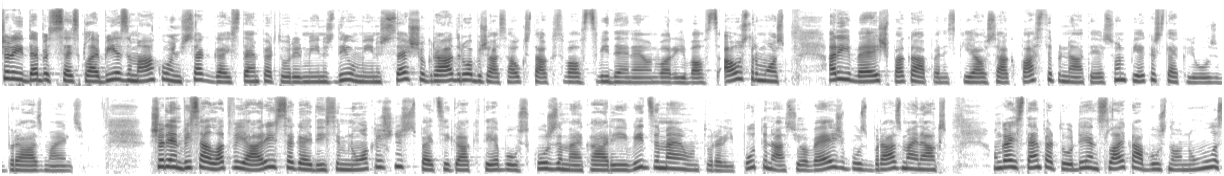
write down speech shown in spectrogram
Šorīt debesis aizklāja bieza mākoņu saka, gaisa temperatūra ir mīnus 2, mīnus 6 grādi, robežās augstākas valsts vidienē un arī valsts austrumos. Arī vējš pakāpeniski jau sāk pastiprināties un piekrastē kļūs brāzmains. Šodien visā Latvijā arī sagaidīsim nokrišņus, spēcīgāki tie būs kurzemē, kā arī vidzemē, un tur arī putinās, jo vējš būs brāzmaināks, un gaisa temperatūra dienas laikā būs no 0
